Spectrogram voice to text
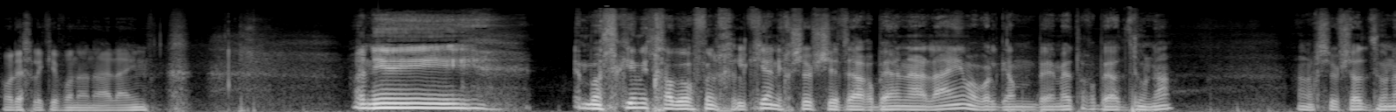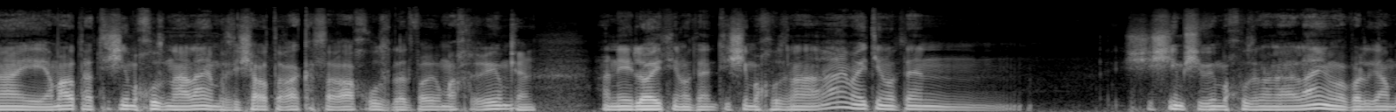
הולך לכיוון הנעליים. אני מסכים איתך באופן חלקי, אני חושב שזה הרבה הנעליים, אבל גם באמת הרבה התזונה. אני חושב שהתזונה היא, אמרת 90% נעליים, אז השארת רק 10% לדברים האחרים. כן. אני לא הייתי נותן 90% לנעליים, הייתי נותן 60-70% לנעליים, אבל גם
